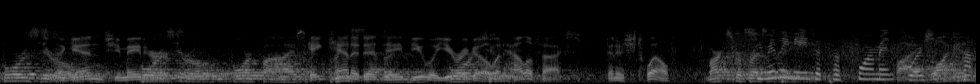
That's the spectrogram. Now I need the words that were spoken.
four zero. Again, she made four her zero, four five, Skate three, Canada seven, debut a year four, ago two. in Halifax. Finished 12th. Marks for She really presentation. needs a performance Five where she one, can come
